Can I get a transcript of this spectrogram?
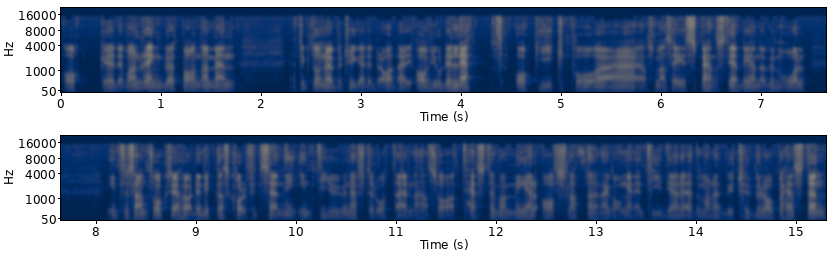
och eh, det var en regnblöt bana, men jag tyckte hon övertygade bra där, avgjorde lätt och gick på, eh, som man säger, spänstiga ben över mål. Intressant var också, jag hörde Niklas Korfitsen i intervjun efteråt där när han sa att hästen var mer avslappnad den här gången än tidigare, då man hade bytt huvudlag på hästen.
